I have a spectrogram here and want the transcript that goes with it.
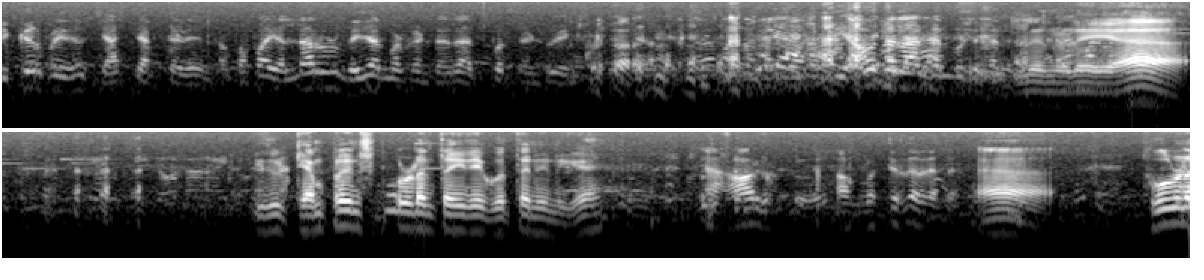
ಲಿಕ್ಕರ್ ಪ್ರೈಸಸ್ ಜಾಸ್ತಿ ಆಗ್ತಾ ಇದೆ ಅಂತ. ಪಾಪ ಎಲ್ಲರೂ ಬೇಜಾರು ಮಾಡ್ಕೊಂತಾರೆ ಹತ್ತು ಪರ್ಸೆಂಟು ಯಾವ ಥರ ಇಲ್ಲ ನೋಡಯ್ಯ ಇದು ಟೆಂಪರೆನ್ಸ್ ಬೋರ್ಡ್ ಅಂತ ಇದೆ ಗೊತ್ತಾ ನಿನಗೆ? ಪೂರ್ಣ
